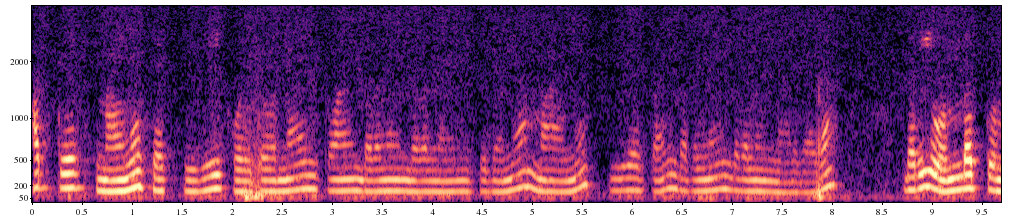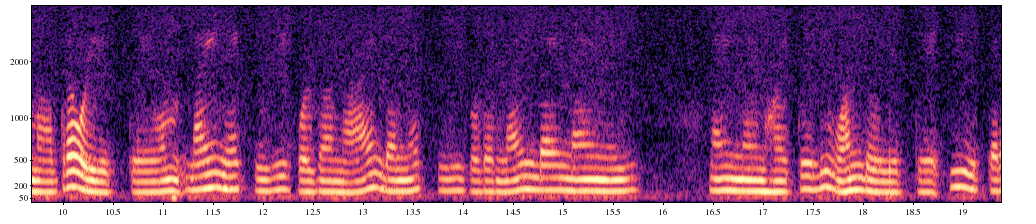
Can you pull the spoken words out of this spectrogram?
ಹತ್ತು X minus X is equal to nine point double nine double nine ಇದನ್ನು minus zero point double nine double nine ಮಾಡಿದಾಗ ಬರೀ ಒಂಬತ್ತು ಮಾತ್ರ ಉಳಿಯುತ್ತೆ. Nine X is equal to nine then X is equal to nine by nine nine nine ಹೋಯಿತು ಇಲ್ಲಿ ಒಂದು ಉಳಿಯುತ್ತೆ ಈ ಉತ್ತರ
